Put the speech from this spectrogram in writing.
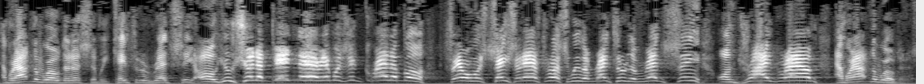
And we're out in the wilderness, and we came through the Red Sea. Oh, you should have been there. It was incredible. Pharaoh was chasing after us. And we went right through the Red Sea on dry ground, and we're out in the wilderness.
